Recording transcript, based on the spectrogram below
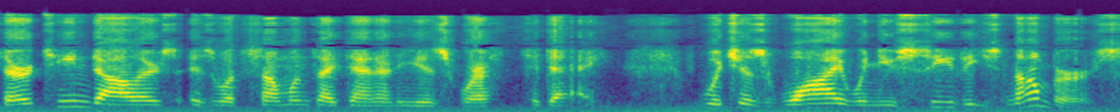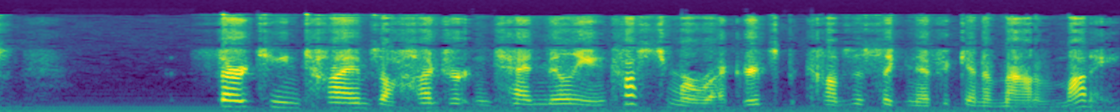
thirteen dollars is what someone's identity is worth today, which is why when you see these numbers, 13 times 110 million customer records becomes a significant amount of money.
